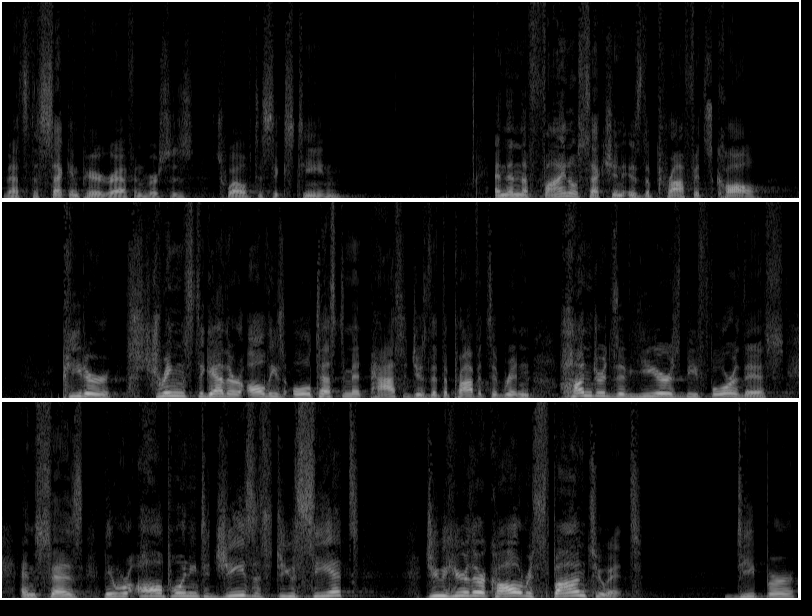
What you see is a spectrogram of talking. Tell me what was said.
That's the second paragraph in verses 12 to 16. And then the final section is the prophet's call. Peter strings together all these Old Testament passages that the prophets have written hundreds of years before this and says they were all pointing to Jesus. Do you see it? Do you hear their call? Respond to it. Deeper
